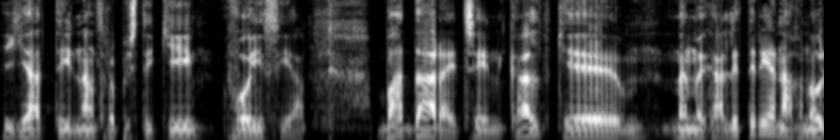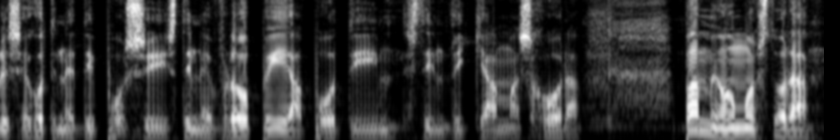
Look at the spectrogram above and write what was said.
για την ανθρωπιστική βοήθεια. Μπαντάρα η Chain Cult και με μεγαλύτερη αναγνώριση έχω την εντύπωση στην Ευρώπη από ότι στην δικιά μας χώρα. Πάμε όμως τώρα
